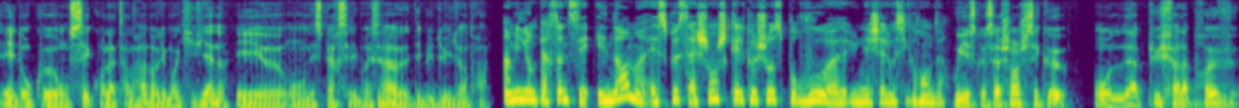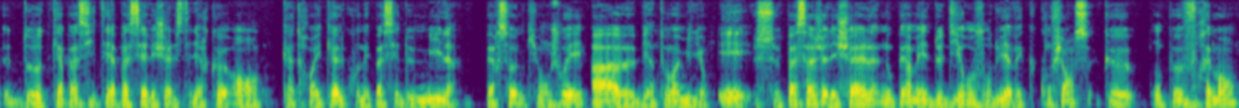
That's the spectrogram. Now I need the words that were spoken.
et donc euh, on sait qu'on l'atteindra dans les mois qui viennent et euh, on espère célébrer ça euh, début 2023. Un million de personnes, c'est énorme. Est-ce que ça change quelque chose pour vous, une échelle aussi grande? Oui, ce que ça change, c'est que on a pu faire la preuve de notre capacité à passer à l'échelle. C'est-à-dire qu'en 4 ans et quelques, on est passé de 1000 personnes qui ont joué à euh, bientôt un million. Et ce passage à l'échelle nous permet de dire aujourd'hui avec confiance que on peut vraiment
